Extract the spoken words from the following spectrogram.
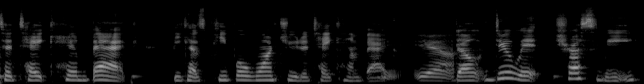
to take him back because people want you to take him back. Yeah. Don't do it. Trust me.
